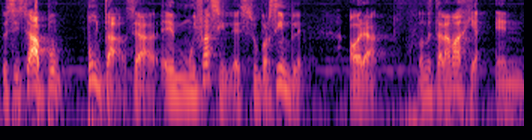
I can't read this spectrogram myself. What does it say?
decís, ah, puta. O sea, es muy fácil, es súper simple. Ahora, ¿dónde está la magia? En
